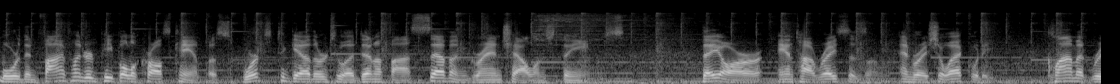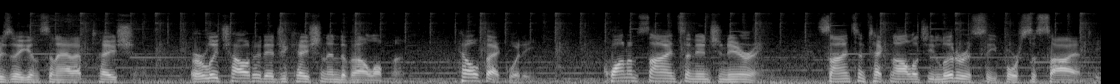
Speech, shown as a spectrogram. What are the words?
more than 500 people across campus worked together to identify seven Grand Challenge themes. They are anti-racism and racial equity, climate resilience and adaptation, early childhood education and development, health equity, quantum science and engineering, science and technology literacy for society,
